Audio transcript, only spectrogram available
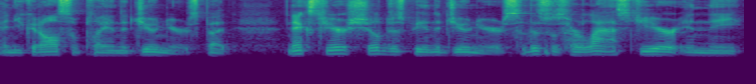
and you can also play in the juniors. But next year, she'll just be in the juniors. So this was her last year in the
